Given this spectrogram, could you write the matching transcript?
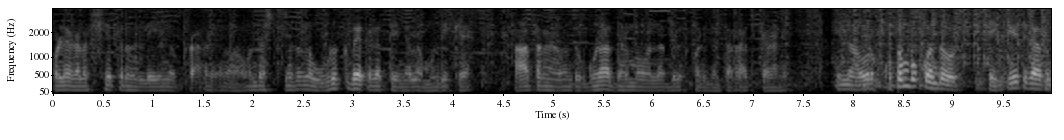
ಕೊಳ್ಳೇಗಾಲ ಕ್ಷೇತ್ರದಲ್ಲಿ ಇನ್ನು ಕ ಒಂದಷ್ಟು ಜನರನ್ನು ಹುಡುಕಬೇಕಾಗತ್ತೆ ಇನ್ನೆಲ್ಲ ಮುಂದಕ್ಕೆ. ಆ ಥರ ಒಂದು ಗುಣ ಧರ್ಮವನ್ನು ಬೆಳೆಸ್ಕೊಂಡಿದ್ದಂಥ ರಾಜಕಾರಣಿ. ಇನ್ನು ಅವರ ಕುಟುಂಬಕ್ಕೊಂದು ಟಿಕೆಟ್ಗಾಗಿ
